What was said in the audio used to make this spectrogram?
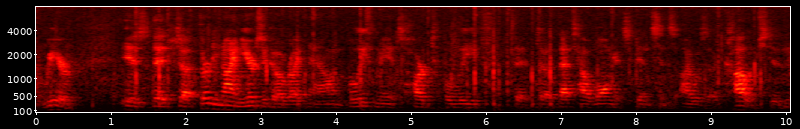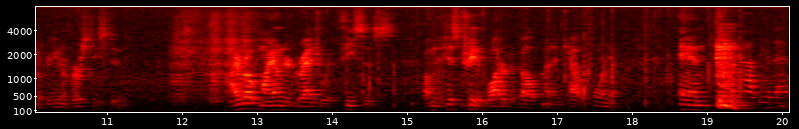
career is that uh, 39 years ago right now, and believe me, it's hard to believe that uh, that's how long it's been since I was a college student or a university student. I wrote my undergraduate thesis on the history of water development in California. And copy of that.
